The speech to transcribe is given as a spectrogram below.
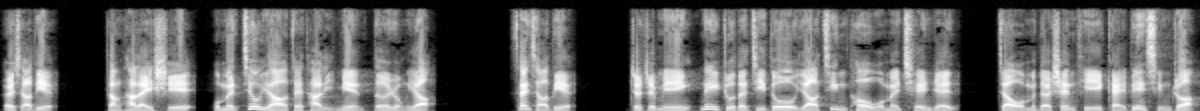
二小点，当他来时，我们就要在他里面得荣耀。三小点，这指明内住的基督要浸透我们全人，叫我们的身体改变形状，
